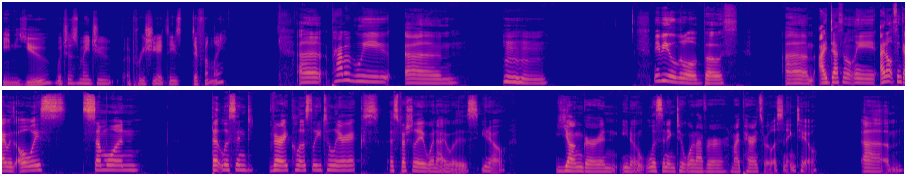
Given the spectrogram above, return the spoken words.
in you, which has made you appreciate these differently? uh probably um hmm maybe a little of both um i definitely i don't think i was always someone that listened very closely to lyrics, especially when I was, you know, younger and, you know, listening to whatever my parents were listening to. Um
